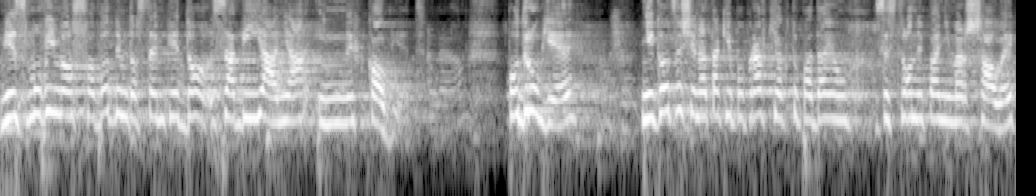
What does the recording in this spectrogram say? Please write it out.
Więc mówimy o swobodnym dostępie do zabijania innych kobiet. Po drugie, nie godzę się na takie poprawki, jak tu padają ze strony pani marszałek,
